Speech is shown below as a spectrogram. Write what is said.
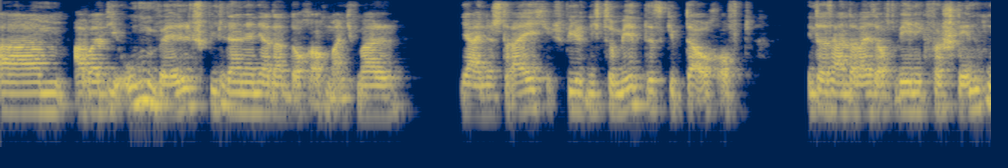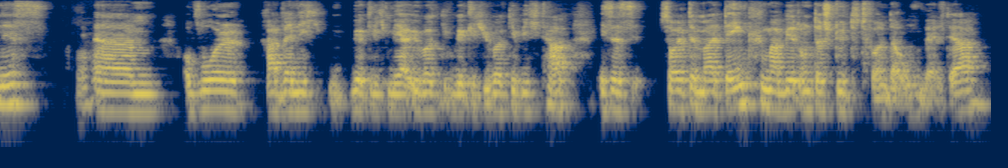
Ähm, aber die Umwelt spielt einen ja dann doch auch manchmal ja einen Streich, spielt nicht so mit. Es gibt da auch oft interessanterweise oft wenig Verständnis, mhm. ähm, obwohl gerade wenn ich wirklich mehr über wirklich Übergewicht habe, ist es sollte man denken, man wird unterstützt von der Umwelt, ja.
